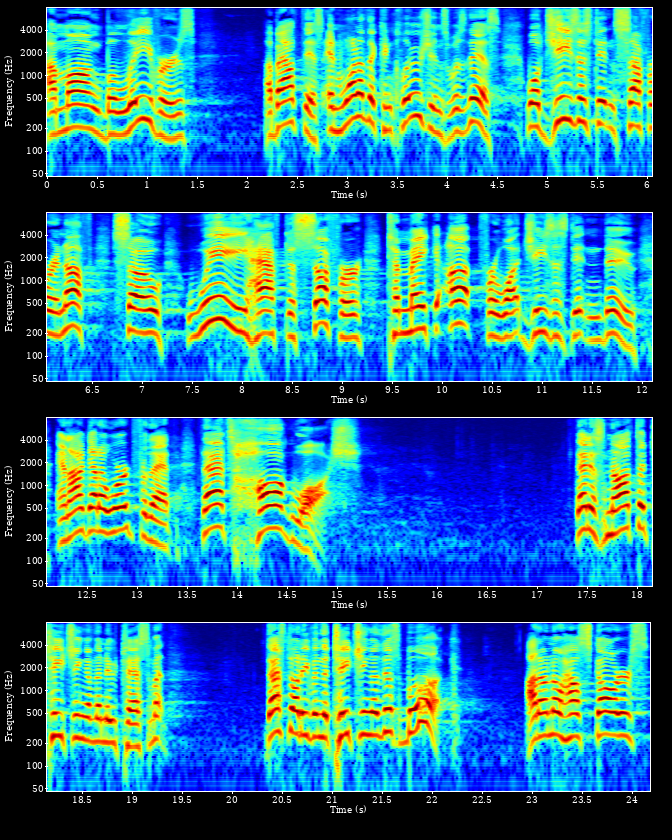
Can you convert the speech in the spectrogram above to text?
among believers about this. And one of the conclusions was this well, Jesus didn't suffer enough, so we have to suffer to make up for what Jesus didn't do. And I got a word for that. That's hogwash. That is not the teaching of the New Testament. That's not even the teaching of this book. I don't know how scholars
